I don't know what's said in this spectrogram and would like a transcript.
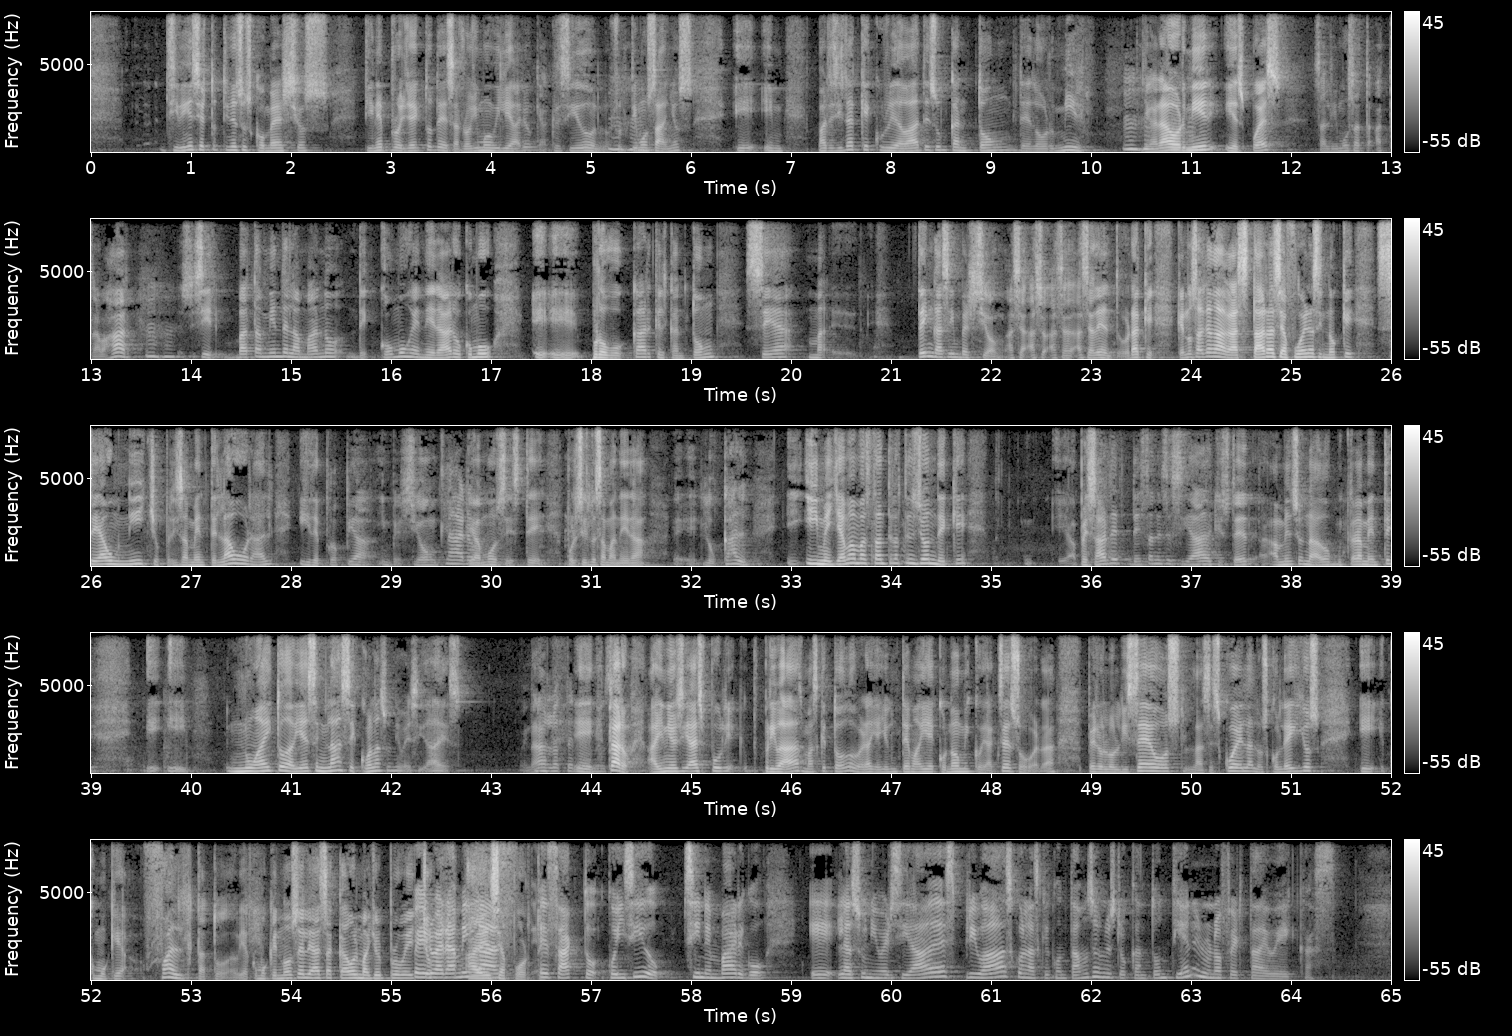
si bien es cierto, tiene sus comercios, tiene proyectos de desarrollo inmobiliario que ha crecido en los últimos años. y pareciera que Curridabat es un cantón de dormir, llegar a dormir y después salimos a, trabajar. Es decir, va también de la mano de cómo generar o cómo eh, eh, provocar que el cantón sea tenga esa inversión hacia, hacia, hacia, adentro, ¿verdad? Que, que, no salgan a gastar hacia afuera, sino que sea un nicho precisamente laboral y de propia inversión, digamos, este, por decirlo de esa manera, eh, local. Y, y, me llama bastante la atención de que eh, a pesar de, de esta necesidad que usted ha mencionado muy claramente, y, no hay todavía ese enlace con las universidades. Eh, claro, hay universidades privadas más que todo, ¿verdad? Y hay un tema ahí económico de acceso, ¿verdad? Pero los liceos, las escuelas, los colegios, eh, como que falta todavía, como que no se le ha sacado el mayor provecho a ese aporte. Exacto, coincido. Sin embargo, eh, las universidades privadas con las que contamos en nuestro cantón tienen una oferta de becas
